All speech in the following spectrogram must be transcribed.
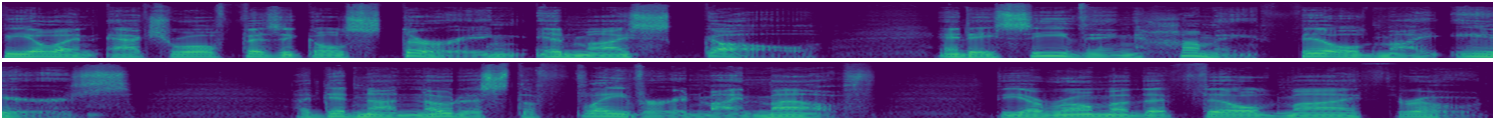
feel an actual physical stirring in my skull, and a seething humming filled my ears. I did not notice the flavor in my mouth, the aroma that filled my throat.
